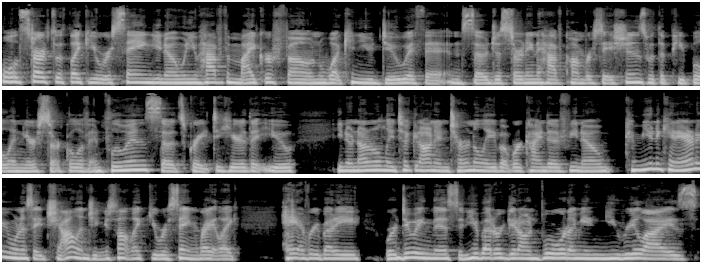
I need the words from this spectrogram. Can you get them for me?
Well, it starts with, like you were saying, you know, when you have the microphone, what can you do with it? And so just starting to have conversations with the people in your circle of influence. So it's great to hear that you, you know, not only took it on internally, but we're kind of, you know, communicating. I don't even want to say challenging. It's not like you were saying, right? Like, hey, everybody, we're doing this and you better get on board. I mean, you realize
